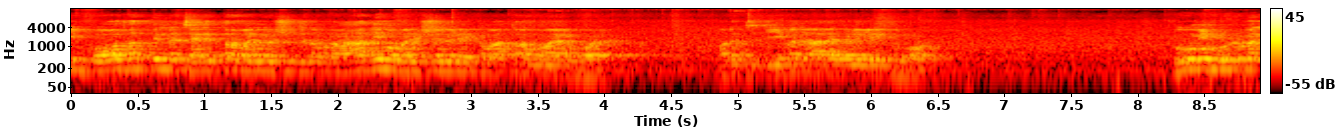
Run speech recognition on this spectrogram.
ഈ ബോധത്തിന്റെ ചരിത്രം അന്വേഷിച്ച് നമ്മൾ ആദിമ മനുഷ്യനിലേക്ക് മാത്രം പോയാൽ പോലെ മറിച്ച് ജീവജാലങ്ങളിലേക്ക് പോകണം ഭൂമി മുഴുവൻ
